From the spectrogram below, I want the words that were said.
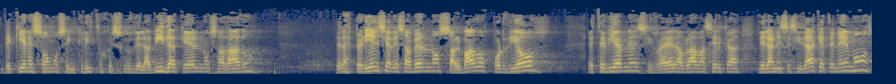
de quiénes somos en Cristo Jesús, de la vida que Él nos ha dado, de la experiencia de sabernos salvados por Dios, este viernes Israel hablaba acerca de la necesidad que tenemos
